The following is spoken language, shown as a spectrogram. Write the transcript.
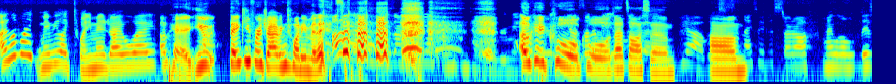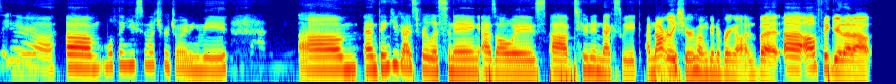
i live like maybe like 20 minute drive away Okay, you Yeah. thank you for driving 20 minutes. Oh, Okay, cool, cool. That's awesome. Yeah, Um, nice way to start off my little visit here. Yeah. Um, well, thank you so much for joining me. Um, and thank you guys for listening. As always, uh, tune in next week. I'm not really sure who I'm going to bring on, but uh, I'll figure that out.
